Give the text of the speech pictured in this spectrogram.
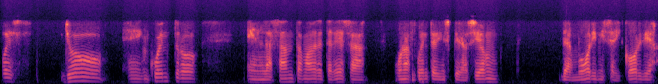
Pues yo encuentro en la Santa Madre Teresa una fuente de inspiración, de amor y misericordia.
